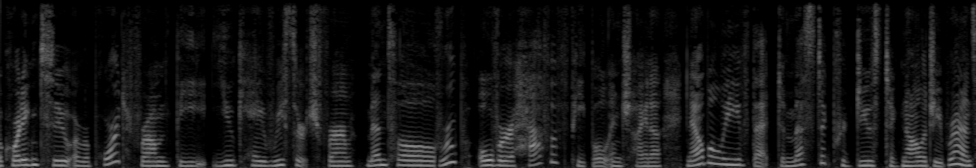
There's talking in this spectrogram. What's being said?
According to a report from the UK research firm Mintel Group, over half of people in China now believe that domestic produced technology brands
